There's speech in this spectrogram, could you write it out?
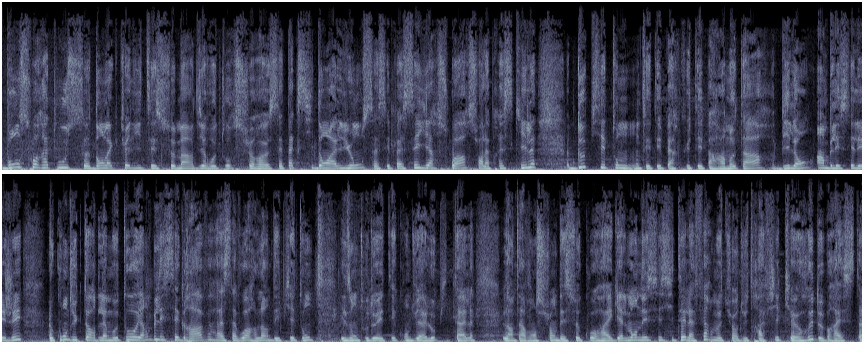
Bonsoir à tous. Dans l'actualité ce mardi, retour sur euh, cet accident à Lyon. Ça s'est passé hier soir sur la presqu'île. Deux piétons ont été percutés par un motard. Bilan, un blessé léger, le conducteur de la moto et un blessé grave, à savoir l'un des piétons. Ils ont tous deux été conduits à l'hôpital. L'intervention des secours a également nécessité la fermeture du trafic rue de Brest.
